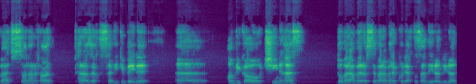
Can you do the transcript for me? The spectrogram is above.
و سالانه فقط تراز اقتصادی که بین آمریکا و چین هست. دو برابر و سه برابر کل اقتصاد ایران اینا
